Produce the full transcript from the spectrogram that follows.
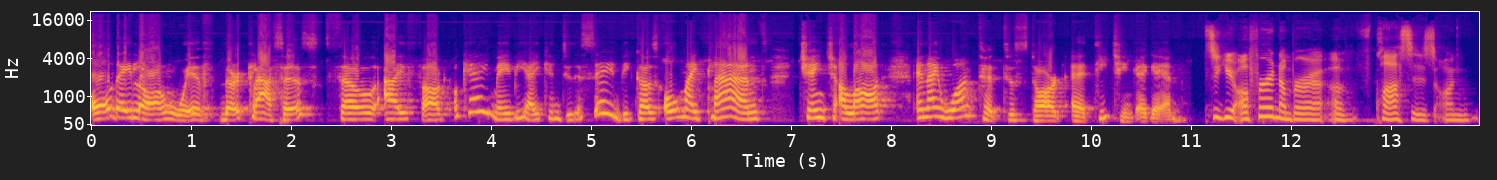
all day long with their classes. So I thought, okay, maybe I can do the same because all my plans changed a lot and I wanted to start uh, teaching again. So you offer a number of classes on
